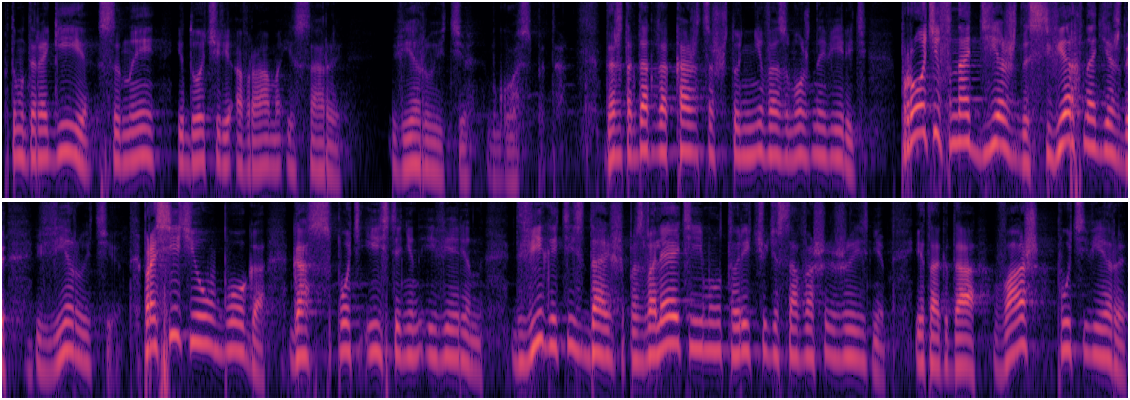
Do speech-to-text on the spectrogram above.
Потому, дорогие сыны и дочери Авраама и Сары – веруете в Господа. Даже тогда, когда кажется, что невозможно верить, против надежды, сверх надежды, веруйте. Просите у Бога, Господь истинен и верен. Двигайтесь дальше, позволяйте Ему творить чудеса в вашей жизни. И тогда ваш путь веры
